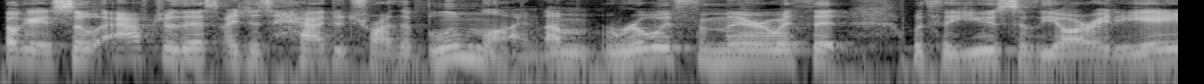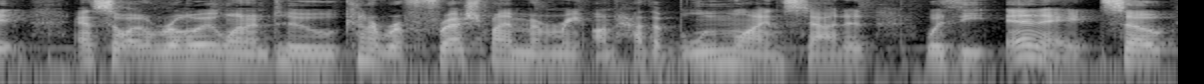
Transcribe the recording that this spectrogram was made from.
Okay, so after this, I just had to try the Blumlein. I'm really familiar with it with the use of the R88, and so I really wanted to kind of refresh my memory on how the Blumlein sounded with the N8. So,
